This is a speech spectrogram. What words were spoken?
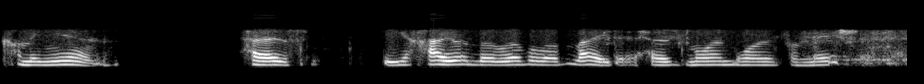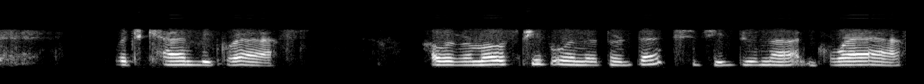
coming in has the higher the level of light, it has more and more information which can be grasped. However, most people in the third density do not grasp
